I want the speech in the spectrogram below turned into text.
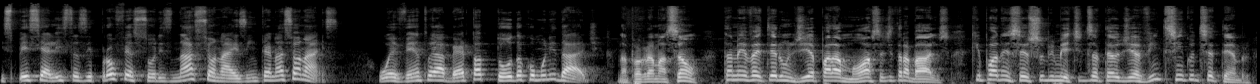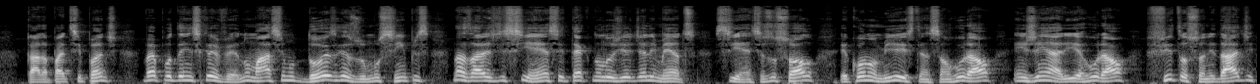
especialistas e professores nacionais e internacionais. O evento é aberto a toda a comunidade. Na programação, também vai ter um dia para a mostra de trabalhos, que podem ser submetidos até o dia 25 de setembro. Cada participante vai poder inscrever, no máximo, dois resumos simples nas áreas de ciência e tecnologia de alimentos, ciências do solo, economia e extensão rural, engenharia rural, fitossanidade,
